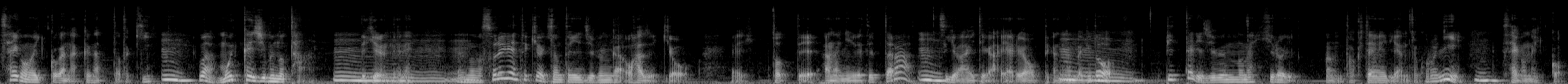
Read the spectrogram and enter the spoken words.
最後の1個がなくなった時うん。はもう一回自分のターンうん。できるんでねうん。あのそれ以外の時は基本的に自分がおはじきを、えー取って穴に入れていったら、うん次は相手がやるよって感じなんだけど、うん。ぴったり自分のね広いあの得点エリアのところにうん。最後の1個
